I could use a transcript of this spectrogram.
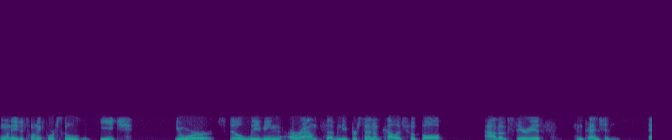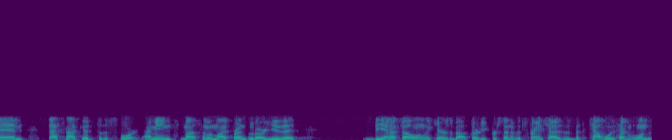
20 to 24 schools each, you're still leaving around 70% of college football out of serious contention. And that's not good for the sport. I mean, my, some of my friends would argue that the NFL only cares about 30% of its franchises, but the Cowboys haven't won the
